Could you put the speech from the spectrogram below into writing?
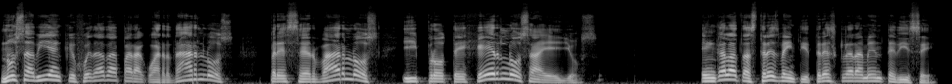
No sabían que fue dada para guardarlos, preservarlos y protegerlos a ellos. En Gálatas 3:23 claramente dice,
